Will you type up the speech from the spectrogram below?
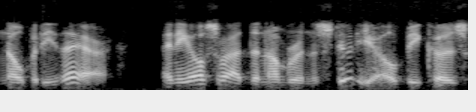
nobody there. And he also had the number in the studio because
